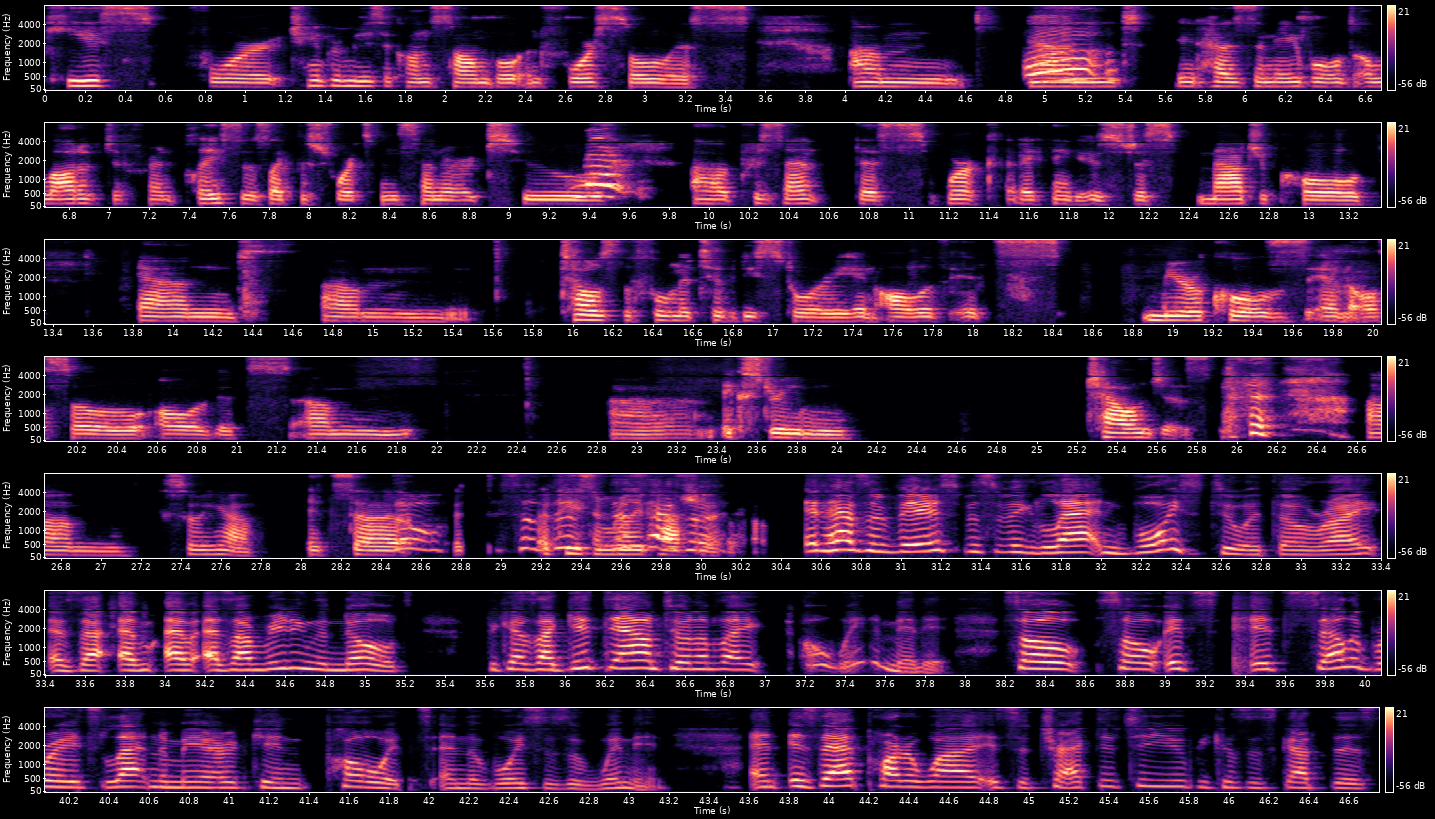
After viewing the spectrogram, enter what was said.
piece for chamber music ensemble and four soloists. Um, and it has enabled a lot of different places like the Schwarzman Center to uh, present this work that I think is just magical and um, tells the full nativity story in all of its miracles and also all of its um, uh, extreme challenges. um, so yeah, it's, uh, so, so a this, piece I'm really passionate a, about. It has a very specific Latin voice to it, though, right? As I as I'm reading the notes, because I get down to it, I'm like, oh, wait a minute. So so it's it celebrates Latin American poets and the voices of women. And is that part of why it's attractive to you? Because it's got this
